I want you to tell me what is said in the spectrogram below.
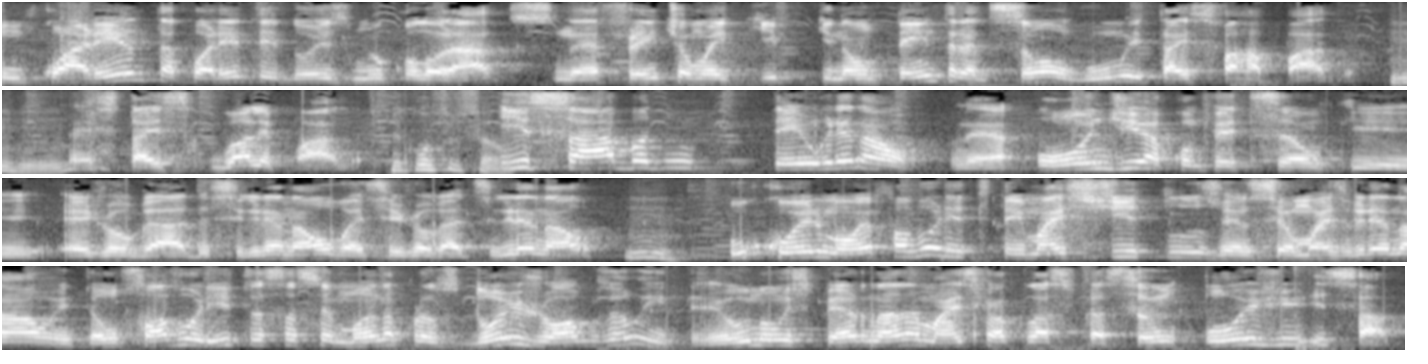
com 40, 42 mil colorados, né, frente a uma equipe que não tem tradição alguma e está esfarrapada, né, está esgualepada. Reconstrução. E sábado tem o Grenal, né? Onde a competição que é jogada esse Grenal vai ser jogada esse Grenal. O co-irmão é favorito, tem mais títulos, venceu mais Grenal, então o favorito essa semana para os dois jogos é o Inter. Eu não espero nada mais que uma classificação hoje e sábado.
